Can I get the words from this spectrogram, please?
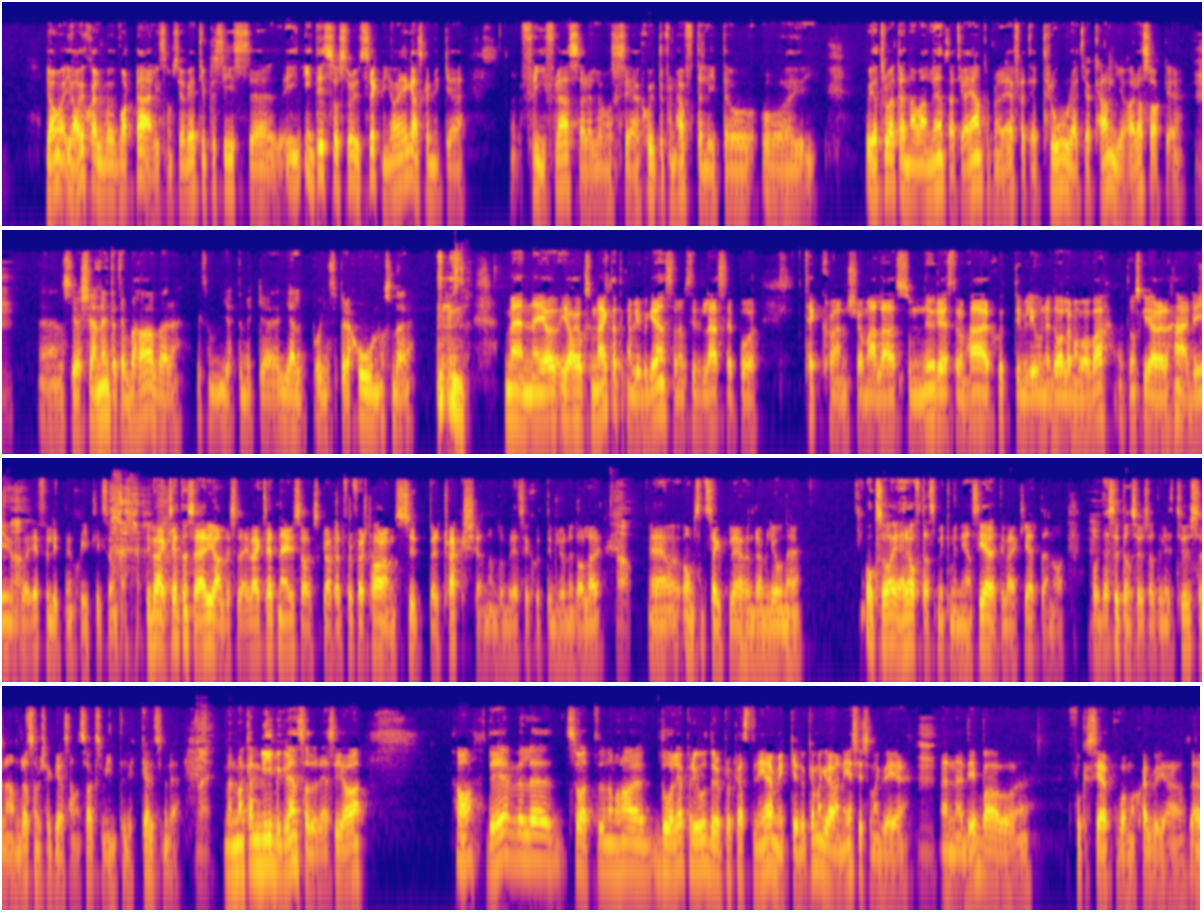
jag, jag har ju själv varit där liksom, så jag vet ju precis, uh, inte i så stor utsträckning. Jag är ganska mycket frifräsare eller vad man ska säga, skjuter från höften lite och, och, och jag tror att en av anledningarna till att jag är entreprenör är för att jag tror att jag kan göra saker. Mm. Eh, så jag känner inte att jag behöver liksom, jättemycket hjälp och inspiration och sådär. Men jag, jag har också märkt att det kan bli begränsat när man sitter och läser på Techcrunch om alla som nu reste de här 70 miljoner dollar. Man bara va? Att de ska göra det här? Det är ju ja. vad är det för liten skit liksom. I verkligheten så är det ju aldrig så. I verkligheten är det så såklart att för det första har de supertraction om de reser 70 miljoner dollar. Ja. Eh, omsätter säkert flera hundra miljoner. Och så är det oftast mycket mer nyanserat i verkligheten. Och, mm. och dessutom så är det så att det finns tusen andra som försöker göra samma sak som inte lyckades med det. Nej. Men man kan bli begränsad av det. Så jag, Ja, det är väl eh, så att när man har dåliga perioder och prokrastinerar mycket då kan man gräva ner sig i sådana grejer. Mm. Men eh, det är bara att fokusera på vad man själv vill göra. Alltså,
